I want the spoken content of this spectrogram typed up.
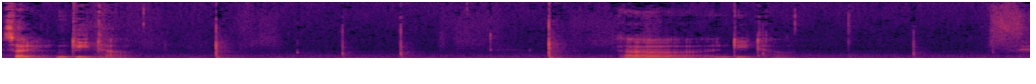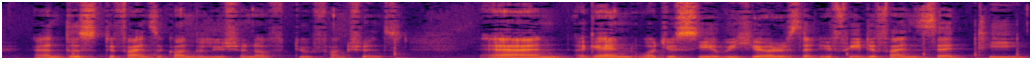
sorry, d tau. uh, d tau. And this defines the convolution of two functions. And again, what you see over here is that if we define zt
